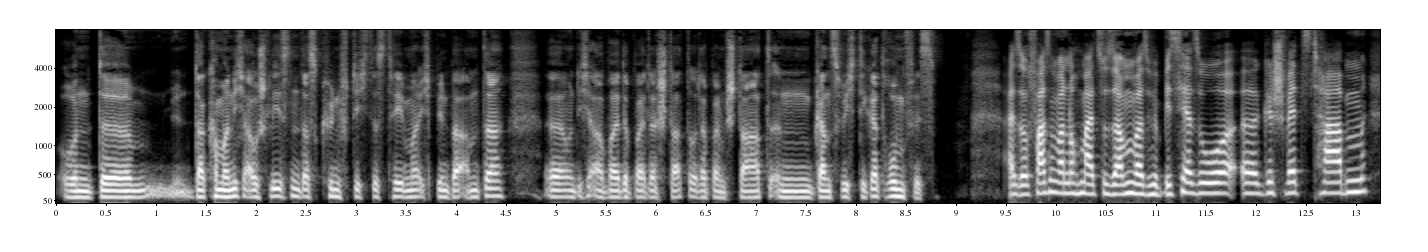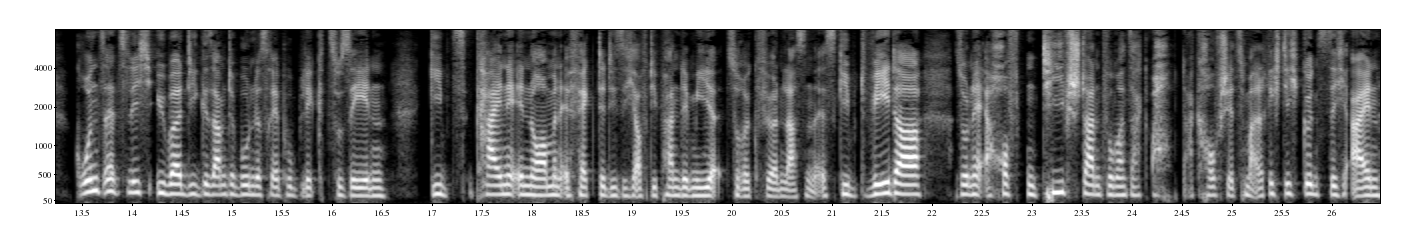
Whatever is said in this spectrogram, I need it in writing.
Und ähm, da kann man nicht ausschließen, dass künftig das Thema, ich bin Beamter äh, und ich arbeite bei der Stadt oder beim Staat, ein ganz wichtiger Trumpf ist. Also fassen wir nochmal zusammen, was wir bisher so äh, geschwätzt haben. Grundsätzlich über die gesamte Bundesrepublik zu sehen, gibt's keine enormen Effekte, die sich auf die Pandemie zurückführen lassen. Es gibt weder so einen erhofften Tiefstand, wo man sagt, oh, da kauf ich jetzt mal richtig günstig ein,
